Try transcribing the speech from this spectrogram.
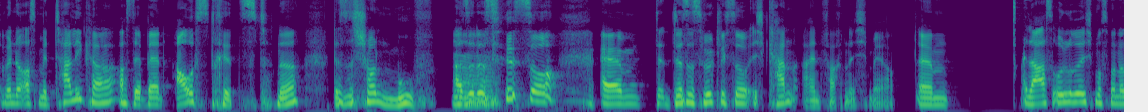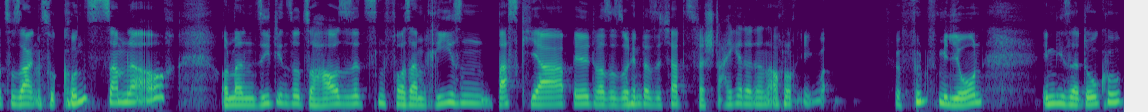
wenn du aus Metallica, aus der Band austrittst, ne, das ist schon ein Move. Also Mhm. das ist so, ähm, das ist wirklich so, ich kann einfach nicht mehr. Ähm, Lars Ulrich, muss man dazu sagen, ist so Kunstsammler auch. Und man sieht ihn so zu Hause sitzen vor seinem riesen Basquiat-Bild, was er so hinter sich hat. Das versteigert er dann auch noch irgendwann für fünf Millionen in dieser Doku.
